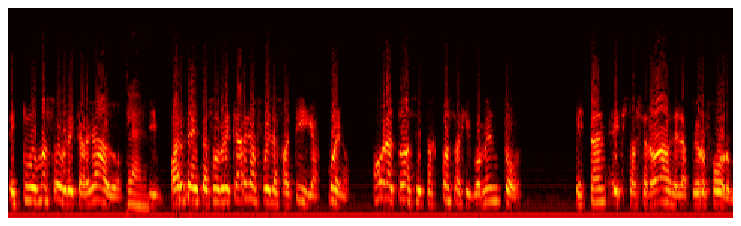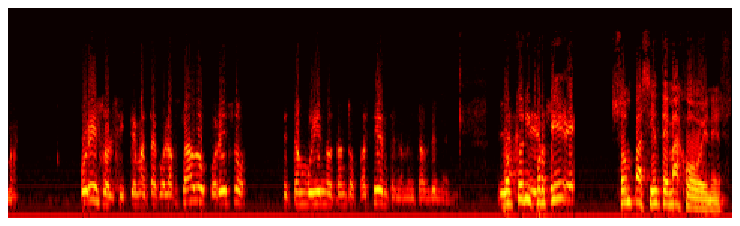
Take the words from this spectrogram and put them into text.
estuvo más sobrecargado. Y parte de esta sobrecarga fue la fatiga. Bueno, ahora todas estas cosas que comento están exacerbadas de la peor forma. Por eso el sistema está colapsado, por eso se están muriendo tantos pacientes, lamentablemente. Doctor, ¿y por qué son pacientes más jóvenes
